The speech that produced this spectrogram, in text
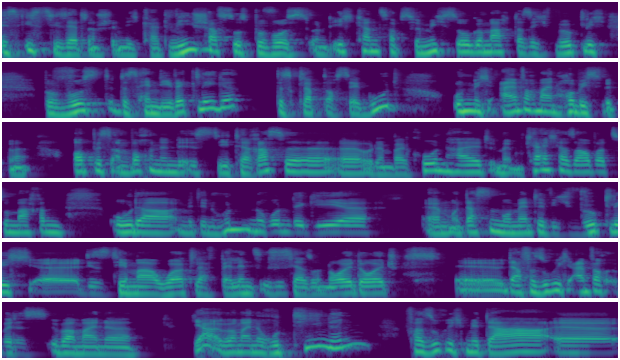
es ist die Selbstständigkeit. Wie schaffst du es bewusst? Und ich kann es für mich so gemacht, dass ich wirklich bewusst das Handy weglege, Das klappt auch sehr gut und mich einfach meinen Hobbys widme. Ob es am Wochenende ist, die Terrasse äh, oder den Balkon halt mit dem Kercher sauber zu machen oder mit den Hunden eine Runde gehe. Ähm, und das sind Momente, wie ich wirklich äh, dieses Thema Work-Life-Balance ist es ja so neudeutsch. Äh, da versuche ich einfach über das, über meine, ja, über meine Routinen versuche ich mir da äh,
